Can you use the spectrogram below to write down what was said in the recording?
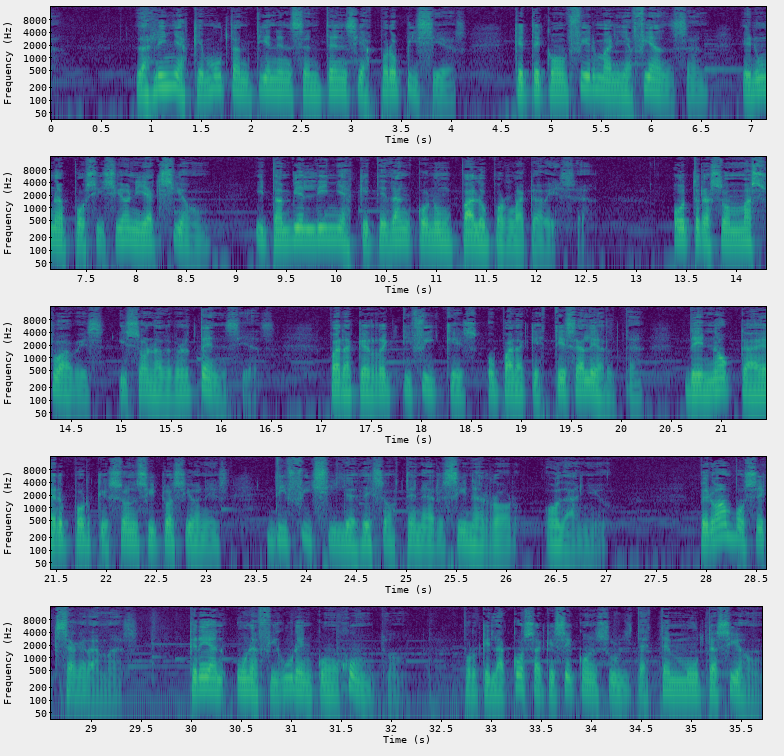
Las líneas que mutan tienen sentencias propicias que te confirman y afianzan en una posición y acción, y también líneas que te dan con un palo por la cabeza. Otras son más suaves y son advertencias, para que rectifiques o para que estés alerta de no caer porque son situaciones difíciles de sostener sin error o daño. Pero ambos hexagramas crean una figura en conjunto, porque la cosa que se consulta está en mutación,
